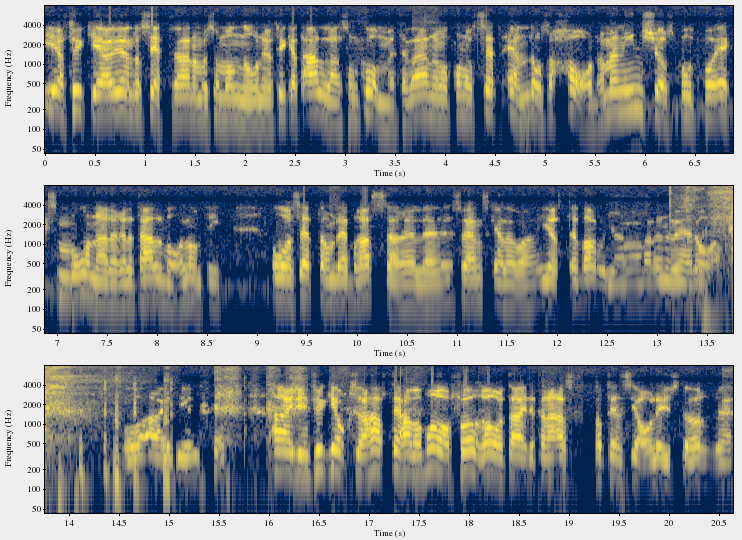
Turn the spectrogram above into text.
jag tycker, jag har ju ändå sett Värnamo så många år nu. Jag tycker att alla som kommer till Värnamo på något sätt ändå så har de en inkörsport på x månader eller ett halvår eller någonting. Oavsett om det är brassar eller svenska eller vad, Göteborg eller vad det nu är då. Och Aydin, Aydin tycker jag också har haft det. Han var bra förra året Aydin men hans potential är ju större.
